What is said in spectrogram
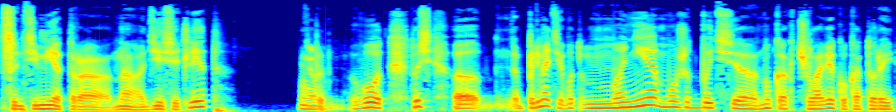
сантиметра на 10 лет, Ну, вот, то есть, э, понимаете, вот мне, может быть, э, ну, как человеку, который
